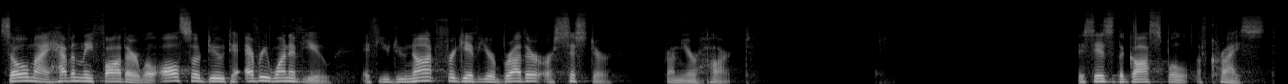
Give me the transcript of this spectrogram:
So my heavenly Father will also do to every one of you if you do not forgive your brother or sister from your heart. This is the gospel of Christ.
